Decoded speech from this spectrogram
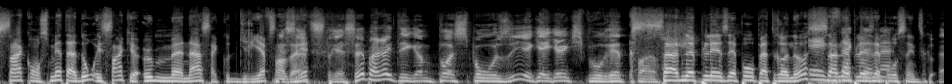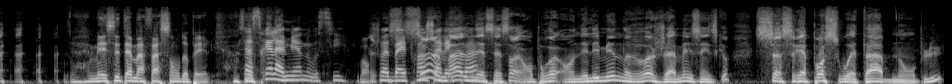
sans qu'on se mette à dos et sans qu'eux me menacent à coups de grief sans Mais ça arrêt. te stressait, pareil, t'es comme pas supposé, il y a quelqu'un qui pourrait te faire Ça ne plaisait pas au patronat, ça ne plaisait pas au syndicat. Mais c'était ma façon d'opérer. Ça serait la mienne aussi. Bon. Je vais être bien C'est franche un avec mal toi. nécessaire. On pourra, on éliminera jamais les syndicats. Ce serait pas souhaitable non plus.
